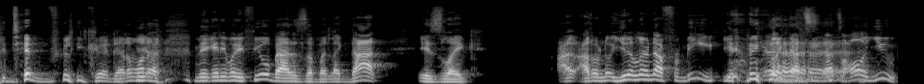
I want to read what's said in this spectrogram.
he did really good. I don't want to make anybody feel bad and stuff, but like that is like. I, I don't know. You didn't learn that from me. You know, what I mean? like that's that's all you.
